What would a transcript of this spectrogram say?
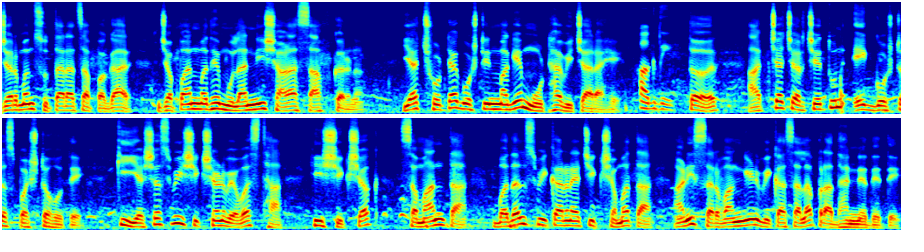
जर्मन सुताराचा पगार जपानमध्ये मुलांनी शाळा साफ करणं. या छोट्या गोष्टींमागे मोठा विचार आहे. अगदी. तर आजच्या चर्चेतून एक गोष्ट स्पष्ट होते की यशस्वी शिक्षण व्यवस्था ही शिक्षक समानता बदल स्वीकारण्याची क्षमता आणि सर्वांगीण विकासाला प्राधान्य देते.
